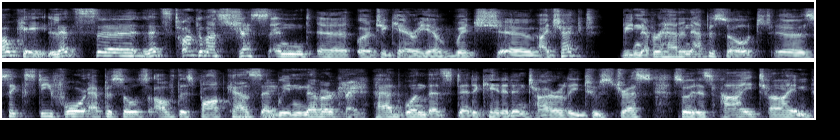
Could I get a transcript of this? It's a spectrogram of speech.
Okay, let's uh, let's talk about stress and uh, urticaria, which uh, I checked. We never had an episode, uh, 64 episodes of this podcast, Okay. and we never Great. had one that's dedicated entirely to stress. So it is high time.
